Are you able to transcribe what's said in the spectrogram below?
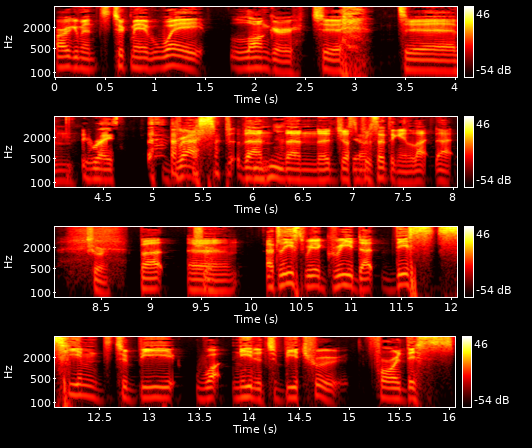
argument took me way longer to to um, grasp than than uh, just Yeah. presenting it like that. Sure. But um, Sure. at least we agreed that this seemed to be what needed to be true for this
